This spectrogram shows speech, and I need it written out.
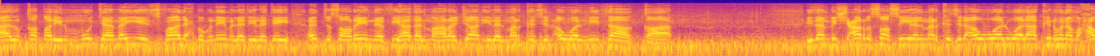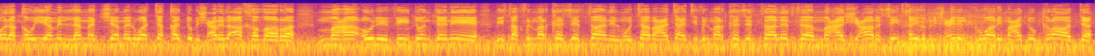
القطري المتميز فالح بوغنيم الذي لديه انتصارين في هذا المهرجان إلى المركز الأول. ميثاق إذا بشعار رصاصي إلى المركز الأول ولكن هنا محاولة قوية من لمة شمل والتقدم بشعار الأخضر مع أوليفي دونداني ميثاق في المركز الثاني. المتابعة تأتي في المركز الثالث مع شعار السيد خليفة بن شعيل الكواري مع دوكرات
